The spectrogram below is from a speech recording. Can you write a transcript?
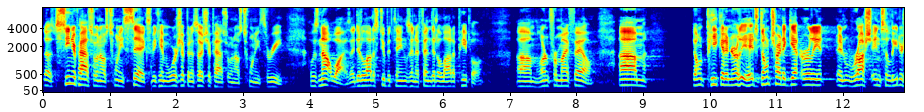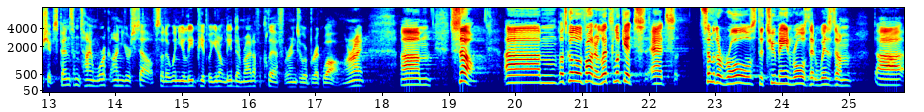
the senior pastor when I was 26. I became a worship and associate pastor when I was 23. I was not wise. I did a lot of stupid things and offended a lot of people. Um, learn from my fail. Um, don't peak at an early age. Don't try to get early and rush into leadership. Spend some time, work on yourself so that when you lead people, you don't lead them right off a cliff or into a brick wall. All right? Um, so, um, let's go a little farther. Let's look at, at some of the roles, the two main roles that wisdom uh,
